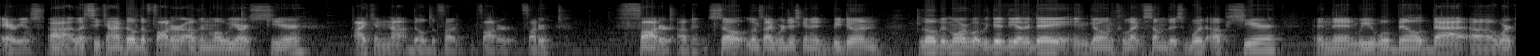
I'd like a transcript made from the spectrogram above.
areas. Uh, let's see. Can I build the fodder oven while we are here? I cannot build the fodder fodder fodder oven. So looks like we're just gonna be doing a little bit more of what we did the other day and go and collect some of this wood up here and then we will build that uh, work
